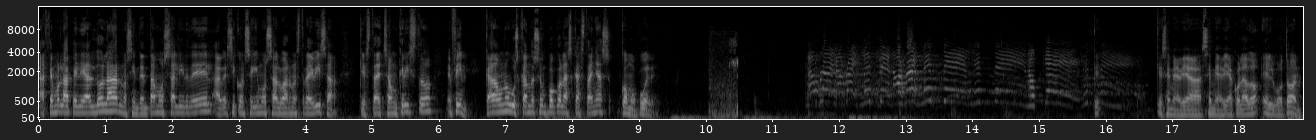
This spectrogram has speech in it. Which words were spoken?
hacemos la pelea al dólar, nos intentamos salir de él, a ver si conseguimos salvar nuestra divisa, que está hecha un Cristo. En fin, cada uno buscándose un poco las castañas como puede. Que se me había, se me había colado el botón.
